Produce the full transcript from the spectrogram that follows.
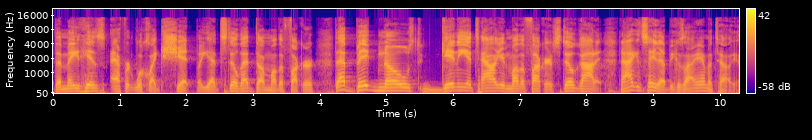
that made his effort look like shit, but yet still that dumb motherfucker, that big nosed Guinea Italian motherfucker still got it. Now I can say that because I am Italian.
